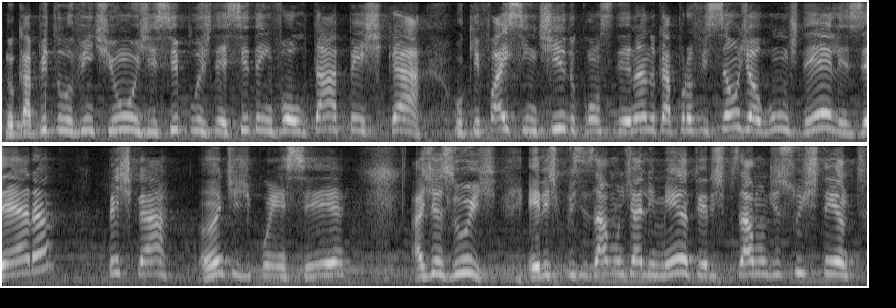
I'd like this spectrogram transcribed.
No capítulo 21, os discípulos decidem voltar a pescar, o que faz sentido considerando que a profissão de alguns deles era pescar, antes de conhecer a Jesus. Eles precisavam de alimento, eles precisavam de sustento.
